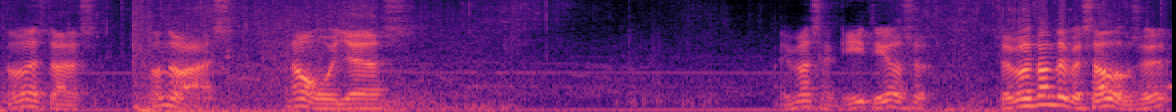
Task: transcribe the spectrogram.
¿Dónde estás? ¿Dónde vas? No huyas. Hay más aquí, tío. So- Son bastante pesados, ¿eh?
